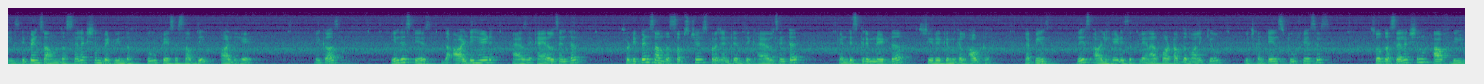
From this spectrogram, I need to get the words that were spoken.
is depends on the selection between the two phases of the aldehyde. Because in this case the aldehyde has a chiral center. So depends on the substance present in the chiral center can discriminate the stereochemical outcome. That means this aldehyde is the planar part of the molecule which contains two phases. So the selection of the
